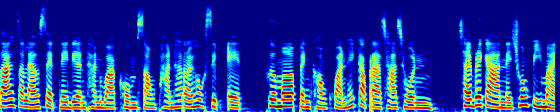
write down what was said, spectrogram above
สร้างจะแล้วเสร็จในเดือนธันวาคม 2561 เพื่อมอบเป็นของขวัญให้กับประชาชน ใช้บริการในช่วงปีใหม่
